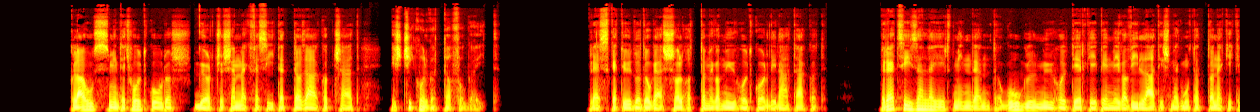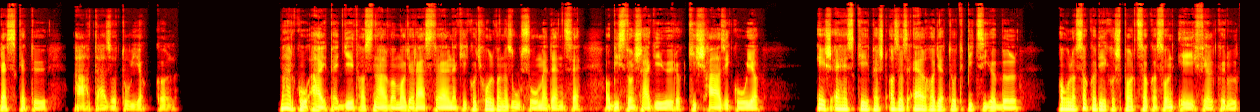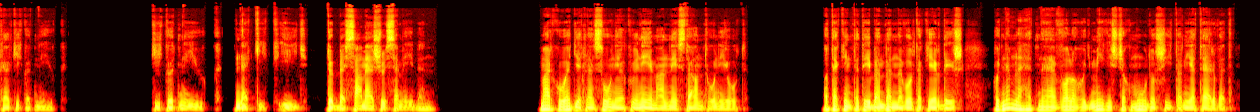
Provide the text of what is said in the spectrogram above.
Klaus, mint egy holdkóros, görcsösen megfeszítette az állkapcsát, és csikorgatta a fogait. Reszkető dodogással adta meg a műhold koordinátákat. Precízen leírt mindent, a Google műhold térképén még a villát is megmutatta nekik reszkető, átázott ujjakkal. Márkó iPadjét használva magyarázta el nekik, hogy hol van az úszómedence, a biztonsági őrök kis házikója, és ehhez képest az az elhagyatott pici öböl, ahol a szakadékos partszakaszon éjfél körül kell kikötniük. Kikötniük, nekik, így, többes szám első szemében. Márkó egyetlen szó nélkül némán nézte Antóniót. A tekintetében benne volt a kérdés, hogy nem lehetne valahogy mégiscsak módosítani a tervet.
